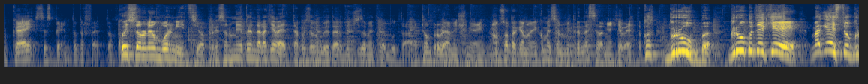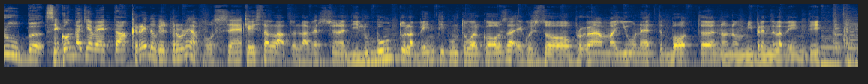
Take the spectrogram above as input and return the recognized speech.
Ok, si è spento, perfetto Questo non è un buon inizio Perché se non mi prende la chiavetta Questo computer è decisamente da buttare C'è un problema amici miei Non so perché non... è come se non mi prendesse la mia chiavetta Cosa? Grub Grub de che? Ma che è sto Grub? Seconda chiavetta Credo che il problema fosse Che ho installato la versione di Lubuntu La 20. qualcosa E questo programma Unet Bot non, non mi prende la 20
